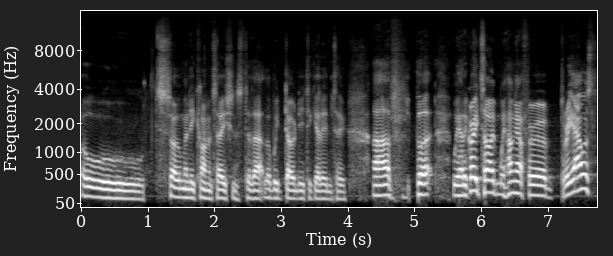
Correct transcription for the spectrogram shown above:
Oh, so many connotations to that that we don't need to get into. Uh, but we had a great time. We hung out for three hours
